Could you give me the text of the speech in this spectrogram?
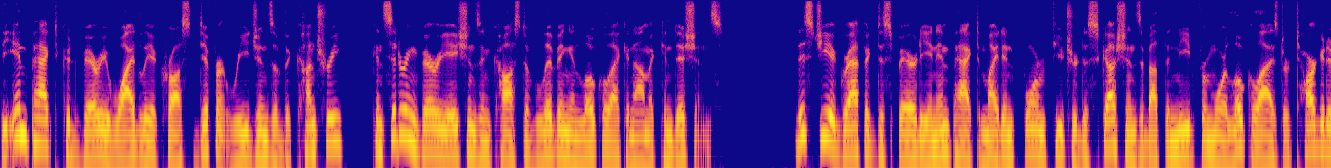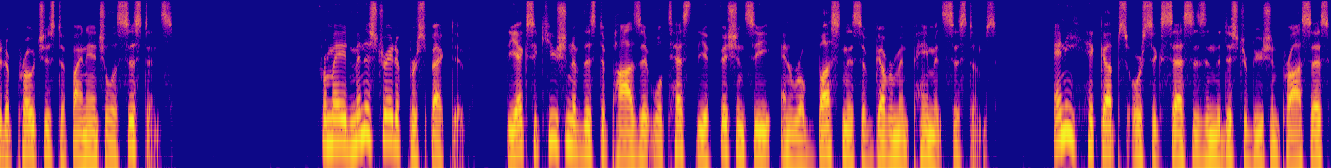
The impact could vary widely across different regions of the country, considering variations in cost of living and local economic conditions. This geographic disparity in impact might inform future discussions about the need for more localized or targeted approaches to financial assistance. From an administrative perspective, the execution of this deposit will test the efficiency and robustness of government payment systems. Any hiccups or successes in the distribution process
